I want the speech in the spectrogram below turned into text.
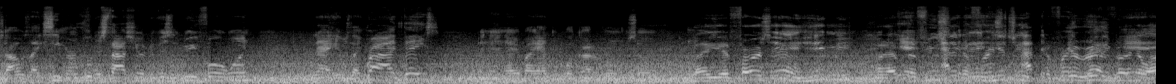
So I was like, Seaman Recruiter Stasio Division 341. And then he was like, right face. And everybody had to walk out of the room. So Like at first it ain't hit me, but after Yeah, a few after seconds first- it hit you. after the first it really breath, burned your yeah,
